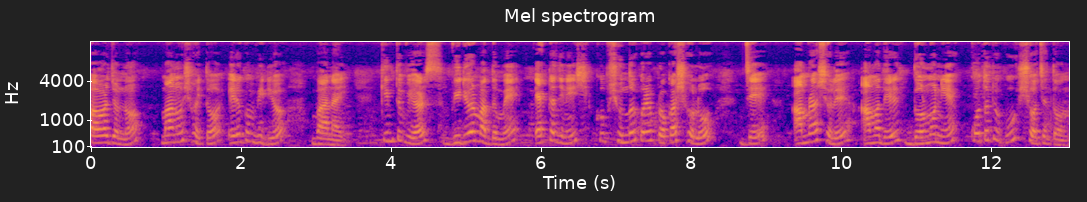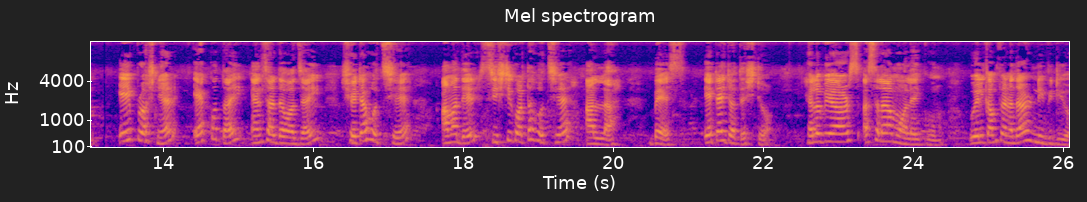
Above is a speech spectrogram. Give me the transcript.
পাওয়ার জন্য মানুষ হয়তো এরকম ভিডিও বানায়। কিন্তু ভিউয়ার্স ভিডিওর মাধ্যমে একটা জিনিস খুব সুন্দর করে প্রকাশ হলো যে আমরা আসলে আমাদের ধর্ম নিয়ে কতটুকু সচেতন। এই প্রশ্নের এক কথায় অ্যান্সার দেওয়া যায়, সেটা হচ্ছে আমাদের সৃষ্টিকর্তা হচ্ছে আল্লাহ। ব্যাস, এটাই যথেষ্ট। হ্যালো ভিউয়ার্স আসসালামু আলাইকুম। Welcome to another new video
